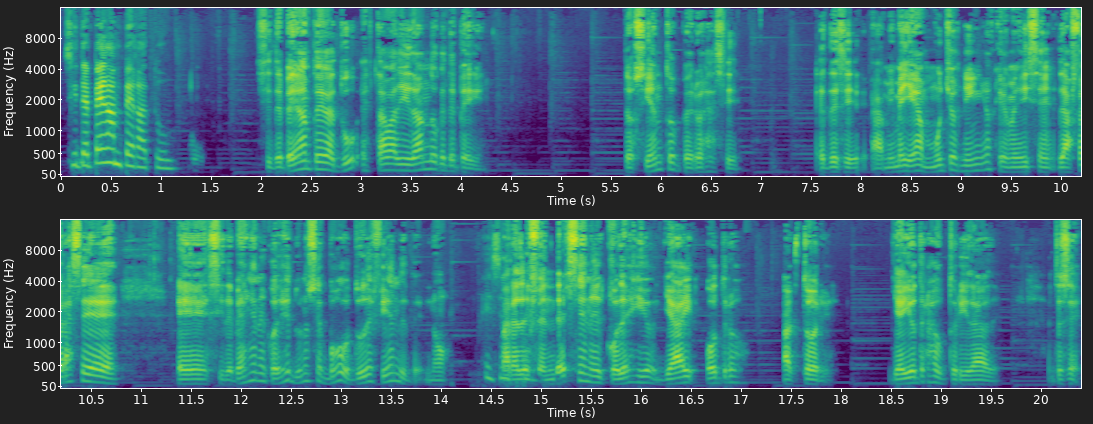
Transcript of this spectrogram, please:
si te pegan, pega tú. Si te pegan, pega tú, está validando que te peguen. Lo siento, pero es así. Es decir, a mí me llegan muchos niños que me dicen, la frase es, eh, si te pegan en el colegio, tú no seas bobo, tú defiéndete. No, Exacto. para defenderse en el colegio ya hay otros actores, ya hay otras autoridades. Entonces,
